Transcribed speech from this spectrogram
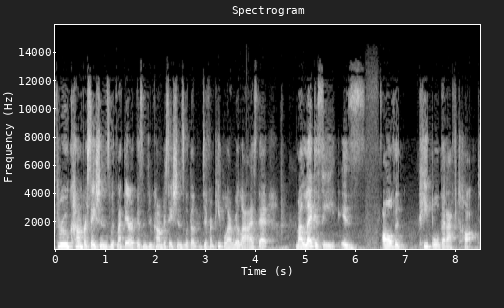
through conversations with my therapist and through conversations with different people, I realized that my legacy is all the people that I've taught.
